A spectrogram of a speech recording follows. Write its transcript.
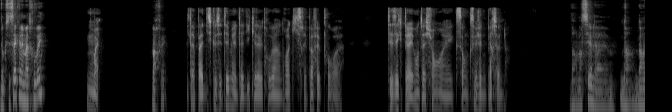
Donc c'est ça qu'elle m'a trouvé? Ouais. Parfait. Elle t'a pas dit ce que c'était, mais elle t'a dit qu'elle avait trouvé un endroit qui serait parfait pour euh, tes expérimentations et sans que ça gêne personne. Dans l'ancien euh, dans, dans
